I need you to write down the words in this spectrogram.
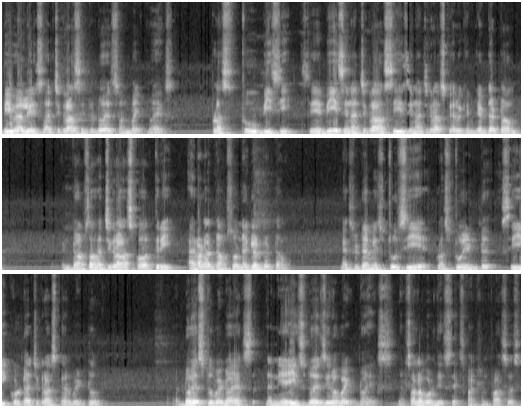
B value is h cross into dou s1 by dou x. Plus 2bc say b is in h cross c is in h cross square. We can get the term. In terms of h cross power 3 higher order term so neglect the term. Next term is 2ca plus 2 into c equal to h cross square by 2 dou s2 by dou x then a is dou s0 by dou x. That's all about this expansion process.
